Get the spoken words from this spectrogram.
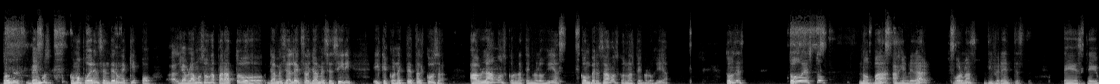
Entonces, vemos cómo poder encender un equipo. Le hablamos a un aparato, llámese Alexa o llámese Siri, y que conecte tal cosa. Hablamos con la tecnología, conversamos con la tecnología. Entonces, todo esto nos va a generar formas diferentes. Este,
